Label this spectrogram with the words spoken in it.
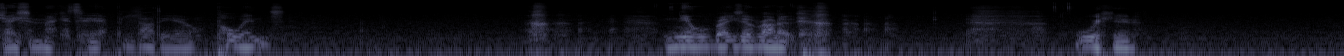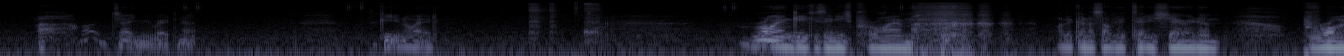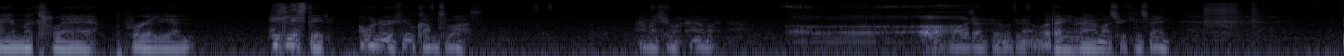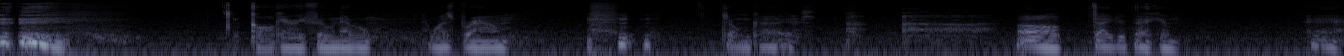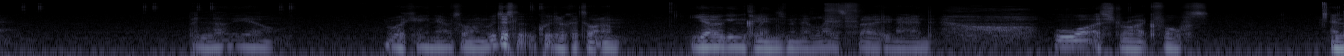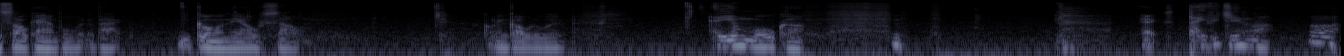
Jason McAteer, bloody hell. Paul Ince. Neil Razor Ruddock. Wicked. Oh, Jamie Redknapp. Look at United. Ryan Giggs in his prime. Ole Gunnar Solskjaer, Teddy Sheringham, Brian McClair, brilliant. He's listed. I wonder if he'll come to us. How much you want? How much? Oh, I don't think we're gonna. I don't even know how much we can spend. God, Gary, Phil Neville, Wes Brown, John Curtis. Oh, David Beckham. Yeah. Bloody hell. So on. We'll just look, quick look at Tottenham. Jurgen Klinsmann and Les Ferdinand. What a strike force. And Sol Campbell at the back. Go on the old Sol. Colin Calderwood. Ian Walker. Ex David Ginola. Oh.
